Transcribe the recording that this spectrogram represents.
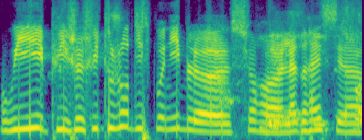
Oui, et puis je suis toujours disponible euh, sur euh, l'adresse euh,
